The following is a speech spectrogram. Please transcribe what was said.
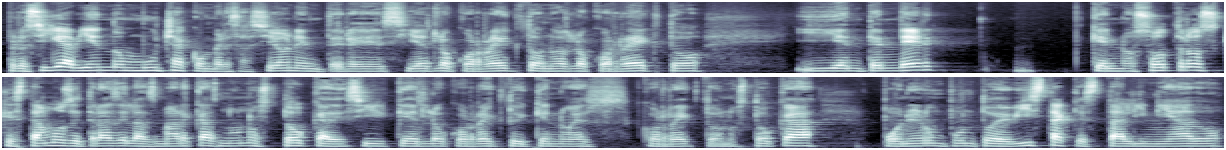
pero sigue habiendo mucha conversación entre si es lo correcto o no es lo correcto y entender que nosotros que estamos detrás de las marcas no nos toca decir qué es lo correcto y qué no es correcto, nos toca poner un punto de vista que está alineado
